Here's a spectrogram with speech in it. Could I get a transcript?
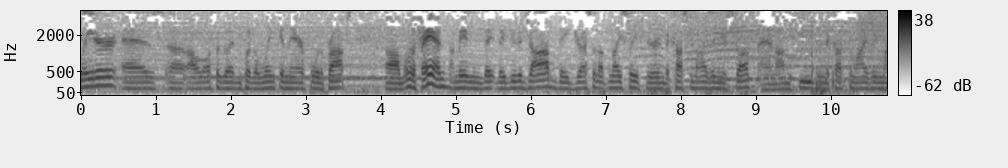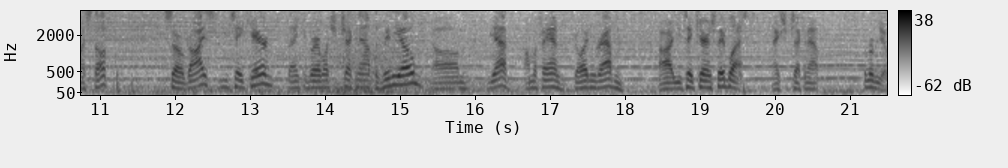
later. As uh, I'll also go ahead and put a link in there for the props. Um, I'm a fan. I mean, they, they do the job. They dress it up nicely if you're into customizing your stuff, and I'm huge into customizing my stuff. So, guys, you take care. Thank you very much for checking out the video. Um, yeah, I'm a fan. Go ahead and grab them. All right, you take care and stay blessed. Thanks for checking out the review.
